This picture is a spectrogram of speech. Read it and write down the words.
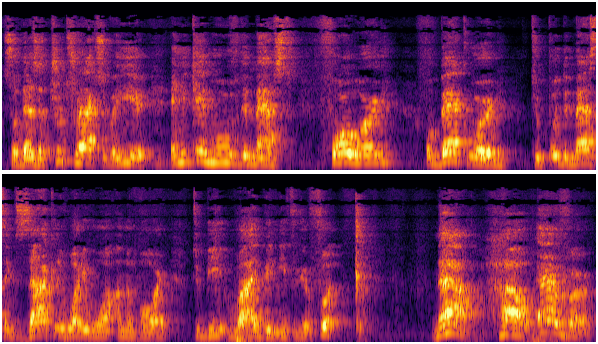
So there's a two tracks over here, and you can move the mast forward or backward to put the mast exactly what you want on the board to be right beneath your foot. Now, however,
